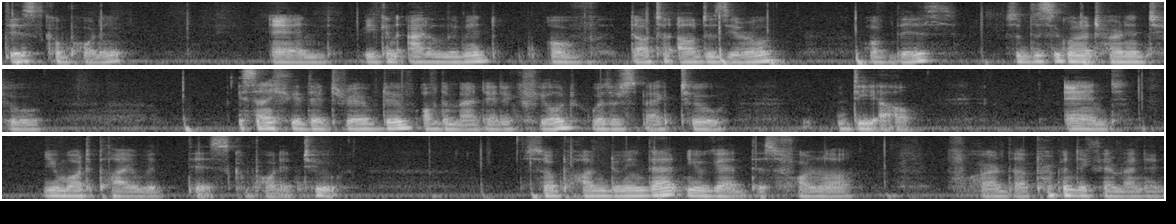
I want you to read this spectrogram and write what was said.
this component and we can add a limit of delta L to zero of this. So this is going to turn into essentially the derivative of the magnetic field with respect to dl. And you multiply with this component too. So upon doing that, you get this formula for the perpendicular magnet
